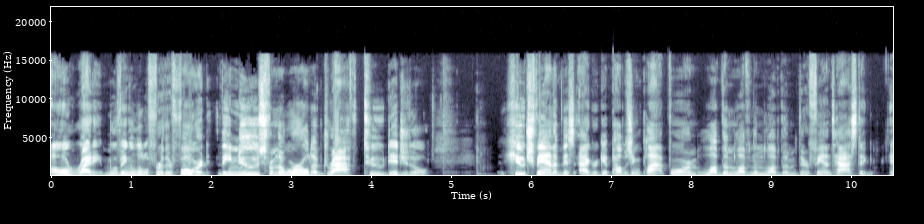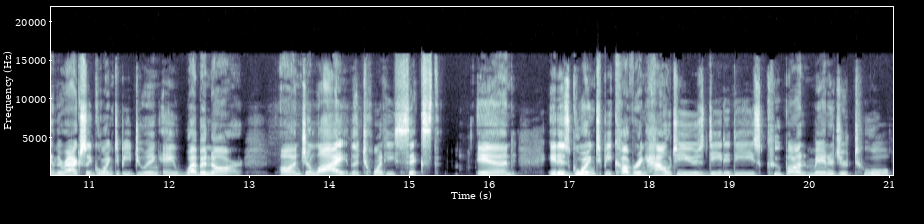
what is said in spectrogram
Alrighty, moving a little further forward, the news from the world of Draft2Digital. Huge fan of this aggregate publishing platform. Love them, love them, love them. They're fantastic. And they're actually going to be doing a webinar on July the 26th. And it is going to be covering how to use D2D's coupon manager tool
